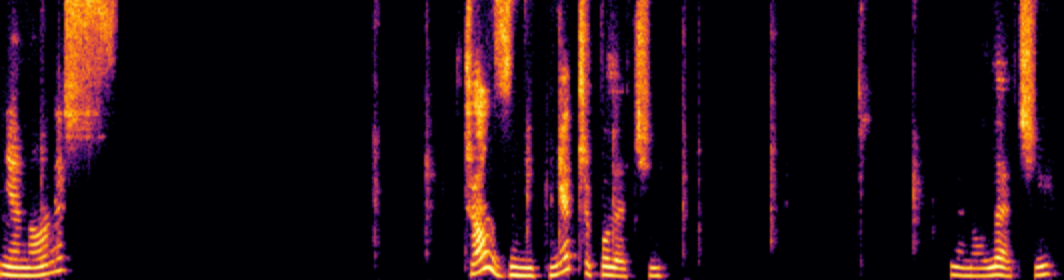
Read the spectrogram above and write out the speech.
Nie no, on jest... Czy on zniknie, czy poleci? Nie no, leci.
